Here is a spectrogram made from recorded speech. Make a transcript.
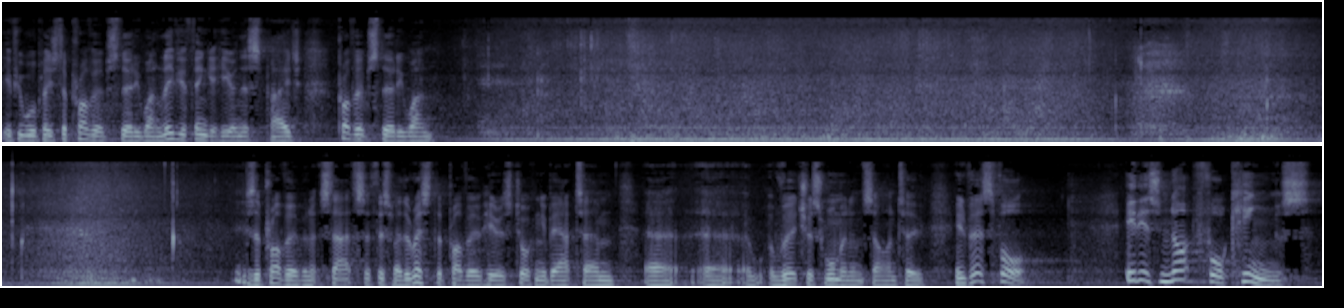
if you will, please, to Proverbs 31. Leave your finger here on this page. Proverbs 31. is the proverb, and it starts this way. The rest of the proverb here is talking about um, uh, uh, a virtuous woman and so on, too. In verse 4, it is not for kings,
